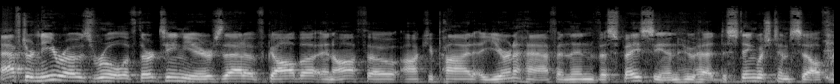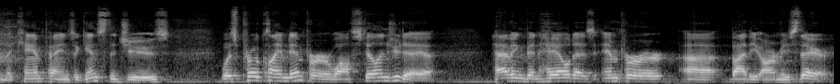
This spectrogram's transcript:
After Nero's rule of 13 years, that of Galba and Otho occupied a year and a half, and then Vespasian, who had distinguished himself in the campaigns against the Jews, was proclaimed emperor while still in Judea, having been hailed as emperor uh, by the armies there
